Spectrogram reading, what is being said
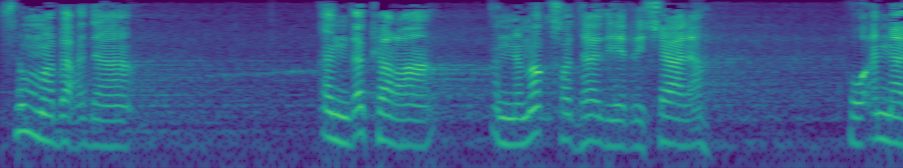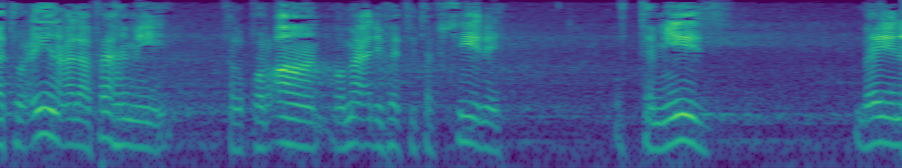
ثم بعد أن ذكر أن مقصد هذه الرسالة هو أنها تعين على فهم القرآن ومعرفة تفسيره والتمييز بين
